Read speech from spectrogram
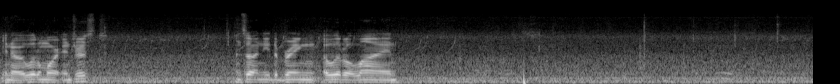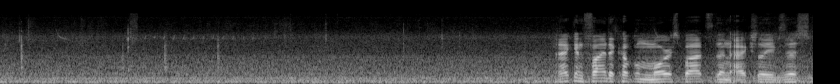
you know, a little more interest. And so I need to bring a little line. And I can find a couple more spots than actually exist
